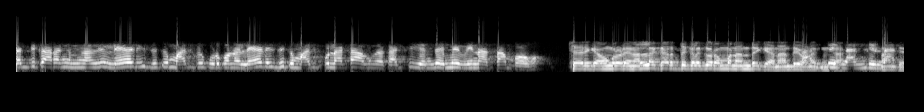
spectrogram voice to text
கட்சிக்காரங்கனாலும் லேடிஸுக்கு மதிப்பு கொடுக்கணும். லேடிஸுக்கு மதிப்பு இல்லாட்டா அவங்க கட்சி எங்கேயுமே வீணாத்தான் போகும். சரிக்கா உங்களுடைய நல்ல கருத்துக்களுக்கு ரொம்ப நன்றிக்கா. நன்றி நன்றி வணக்கம்க்கா நன்றி. நன்றி.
